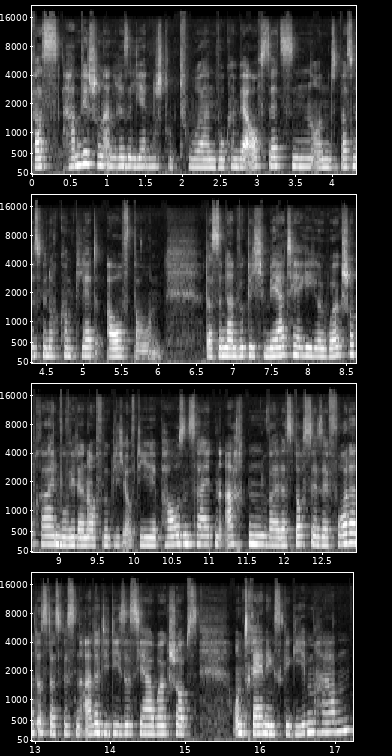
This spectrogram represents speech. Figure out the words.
was haben wir schon an resilienten Strukturen, wo können wir aufsetzen und was müssen wir noch komplett aufbauen. Das sind dann wirklich mehrtägige Workshop-Reihen, wo wir dann auch wirklich auf die Pausenzeiten achten, weil das doch sehr, sehr fordernd ist. Das wissen alle, die dieses Jahr Workshops und Trainings gegeben haben.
